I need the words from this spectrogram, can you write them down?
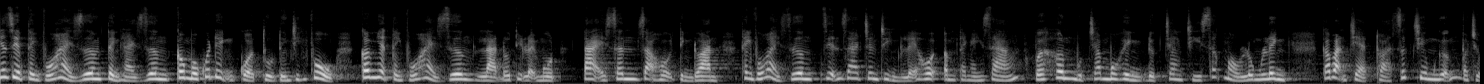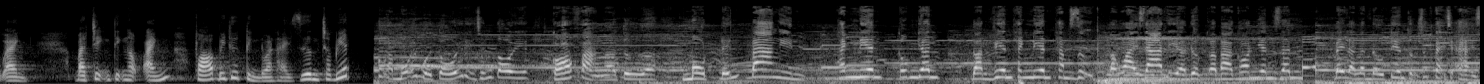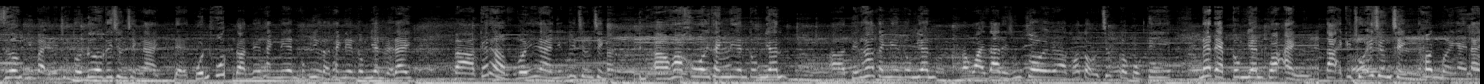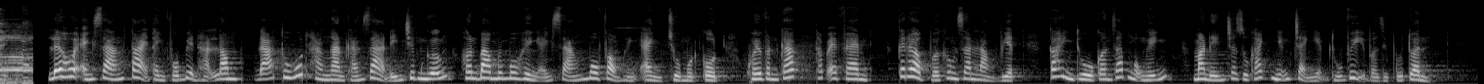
Nhân dịp thành phố Hải Dương, tỉnh Hải Dương công bố quyết định của Thủ tướng Chính phủ công nhận thành phố Hải Dương là đô thị loại 1 tại sân dạ hội tỉnh đoàn, thành phố Hải Dương diễn ra chương trình lễ hội âm thanh ánh sáng với hơn 100 mô hình được trang trí sắc màu lung linh, các bạn trẻ thỏa sức chiêm ngưỡng và chụp ảnh. Bà Trịnh Thị Ngọc Ánh, Phó Bí thư tỉnh đoàn Hải Dương cho biết. Mỗi buổi tối thì chúng tôi có khoảng à, từ 1 đến 3 nghìn thanh niên, công nhân, đoàn viên thanh niên tham dự. Và ngoài ra thì à, được à, bà con nhân dân. Đây là lần đầu tiên tổ chức tại trại Hải Dương như vậy nên chúng tôi đưa cái chương trình này để cuốn hút đoàn viên thanh niên cũng như là thanh niên công nhân về đây. Và kết hợp với à, những cái chương trình à, hoa khôi thanh niên công nhân à, tiếng hát thanh niên công nhân. Và ngoài ra thì chúng tôi có tổ chức cuộc thi nét đẹp công nhân qua ảnh tại cái chuỗi chương trình hơn 10 ngày này. Lễ hội ánh sáng tại thành phố biển Hạ Long đã thu hút hàng ngàn khán giả đến chiêm ngưỡng. Hơn 30 mô hình ánh sáng mô phỏng hình ảnh chùa Một Cột, Khuê Văn Các, tháp Eiffel, kết hợp với không gian làng Việt, các hình thù con giáp ngộ nghĩnh mang đến cho du khách những trải nghiệm thú vị vào dịp cuối tuần.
